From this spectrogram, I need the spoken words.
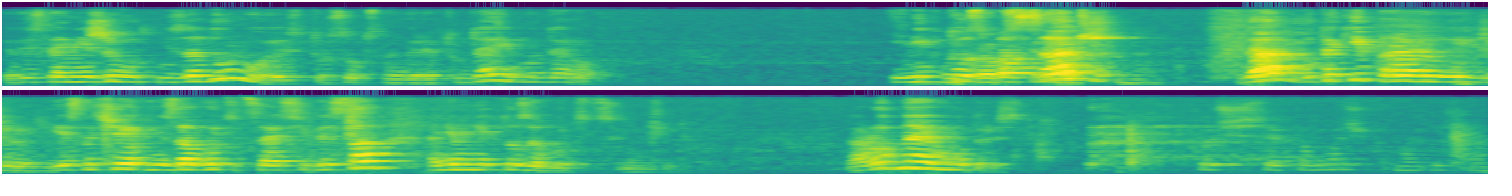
Вот если они живут не задумываясь, то, собственно говоря, туда им и дорога. И никто ну, спасать, да, вот такие правила игры. Если человек не заботится о себе сам, о нем никто заботиться не будет. Народная мудрость. Хочешь себе помочь, помоги сам.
